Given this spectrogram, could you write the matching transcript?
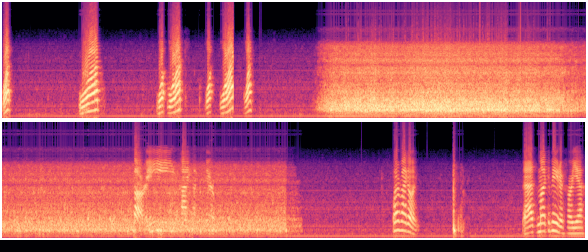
what? What? What? What? What? What? What? Sorry, I got terrible. Where am I going? That's my computer for you.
